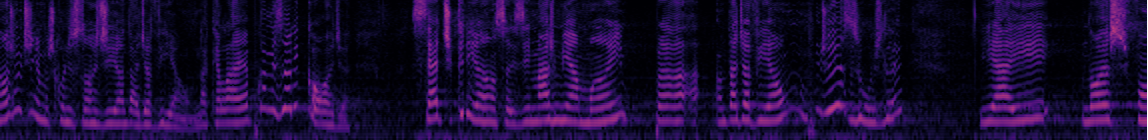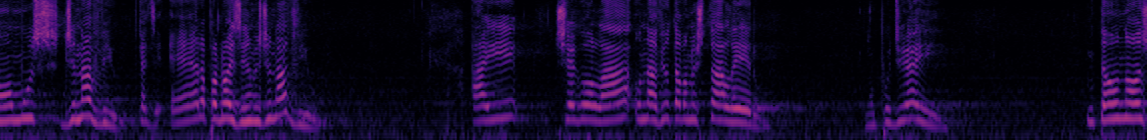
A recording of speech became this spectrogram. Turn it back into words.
Nós não tínhamos condições de andar de avião. Naquela época, misericórdia. Sete crianças e mais minha mãe para andar de avião, Jesus, né? E aí nós fomos de navio. Quer dizer, era para nós irmos de navio. Aí chegou lá, o navio estava no estaleiro. Não podia ir. Então nós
